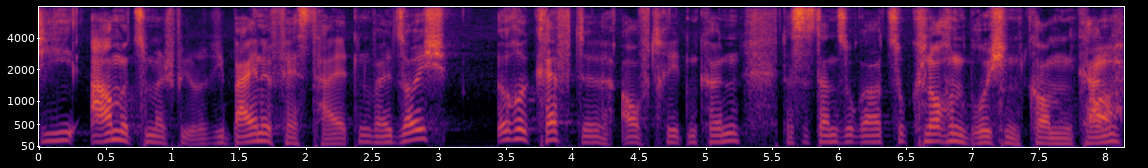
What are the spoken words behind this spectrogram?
die Arme zum Beispiel oder die Beine festhalten, weil solch irre Kräfte auftreten können, dass es dann sogar zu Knochenbrüchen kommen kann.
